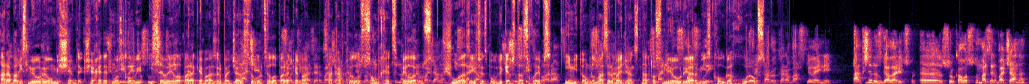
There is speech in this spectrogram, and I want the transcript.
ყარაბაღის მეორე ომის შემდეგ შეხედეთ მოსკოვი ისევე ელაპარაკება აზერბაიჯანს, როგორც ელაპარაკება საქართველოს, სომხეთს, ბელარუსს, შუა აზიის რესპუბლიკებს და სხვებს, იმიტომ რომ აზერბაიჯანს ნატოს მეორე არმიის ხოლგა ხურავს. также разговаривают с, э, с руководством Азербайджана,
